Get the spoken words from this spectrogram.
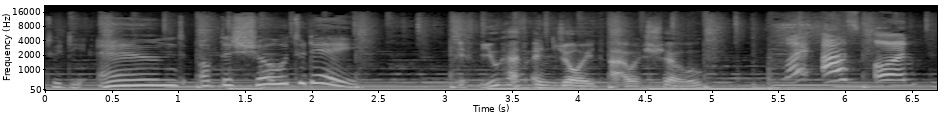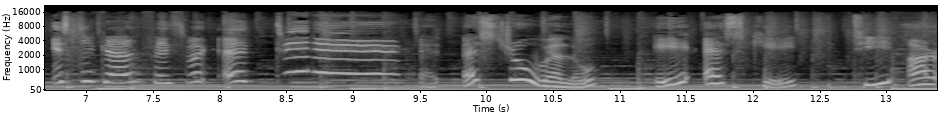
to the end of the show today. If you have enjoyed our show, Like us on Instagram, Facebook, and Twitter. At Astrovelo, A S K T R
